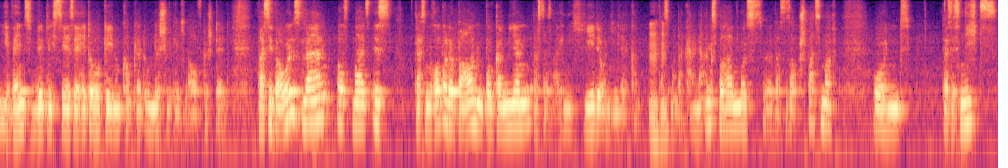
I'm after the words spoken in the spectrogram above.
die Events wirklich sehr, sehr heterogen und komplett unterschiedlich aufgestellt. Was Sie bei uns lernen oftmals ist, dass ein Roboter bauen und programmieren, dass das eigentlich jede und jeder kann. Mhm. Dass man da keine Angst vor haben muss, äh, dass es auch Spaß macht und dass es nichts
